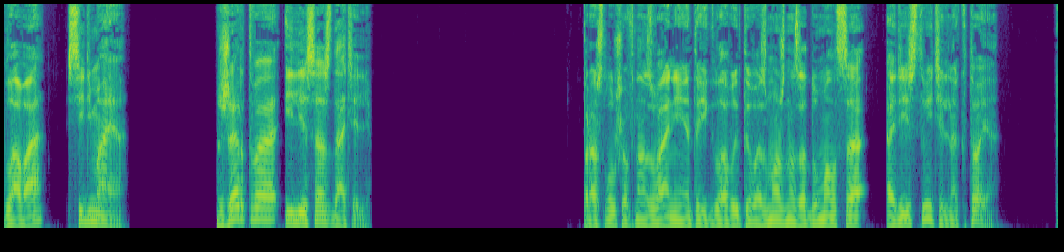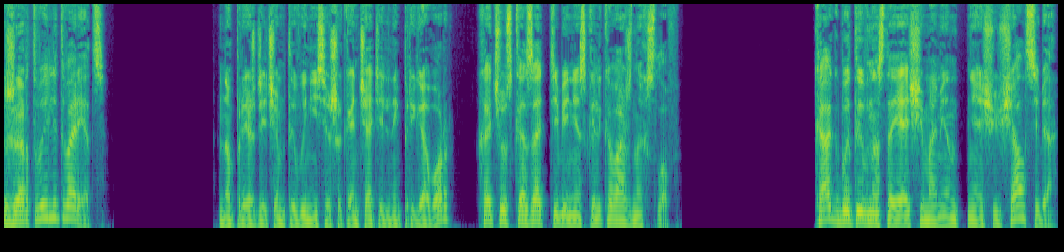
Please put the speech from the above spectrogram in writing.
Глава 7. Жертва или создатель? Прослушав название этой главы, ты, возможно, задумался, а действительно, кто я? Жертва или творец? Но прежде чем ты вынесешь окончательный приговор, хочу сказать тебе несколько важных слов. Как бы ты в настоящий момент не ощущал себя,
